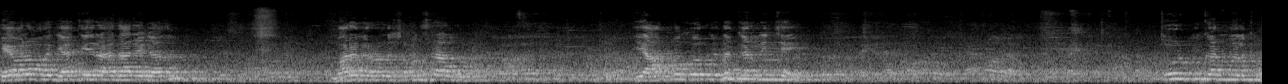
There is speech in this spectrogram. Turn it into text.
కేవలం ఒక జాతీయ రహదారే కాదు మరొక రెండు సంవత్సరాలు ఈ ఆత్మకూరుకు దగ్గర నుంచే తూర్పు కనుమలకు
